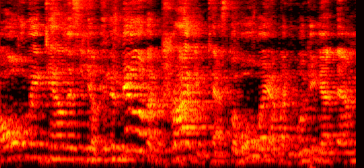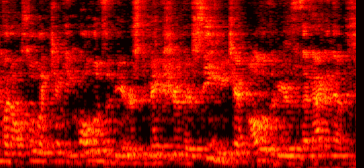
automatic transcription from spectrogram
all the way down this hill in the middle of a driving test. The whole way I'm like looking at them, but also like checking all of the mirrors to make sure they're seeing me check all of the mirrors as I'm them.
